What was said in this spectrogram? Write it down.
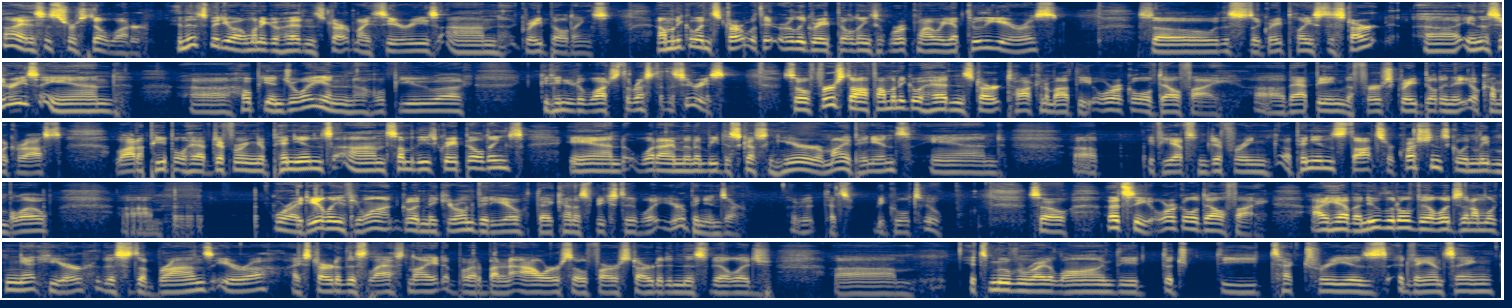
Hi, this is Sir Stillwater. In this video, I want to go ahead and start my series on great buildings. I'm going to go ahead and start with the early great buildings and work my way up through the eras. So this is a great place to start uh, in the series, and uh, hope you enjoy, and I hope you uh, continue to watch the rest of the series. So first off, I'm going to go ahead and start talking about the Oracle of Delphi, uh, that being the first great building that you'll come across. A lot of people have differing opinions on some of these great buildings, and what I'm going to be discussing here are my opinions, and uh, if you have some differing opinions, thoughts, or questions, go ahead and leave them below. Um, or ideally, if you want, go ahead and make your own video that kind of speaks to what your opinions are. That's be cool too. So let's see, Oracle Delphi. I have a new little village that I'm looking at here. This is a Bronze era. I started this last night, about, about an hour so far started in this village. Um, it's moving right along. The, the, the tech tree is advancing.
